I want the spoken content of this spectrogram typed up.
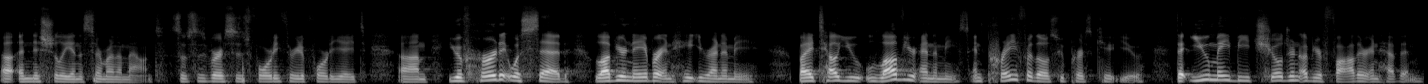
uh, initially in the Sermon on the Mount. So this is verses 43 to 48. Um, you have heard it was said, Love your neighbor and hate your enemy. But I tell you, love your enemies and pray for those who persecute you that you may be children of your Father in heaven.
